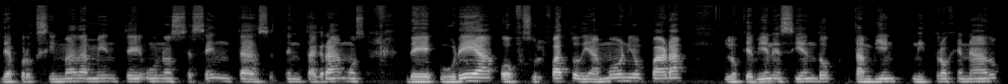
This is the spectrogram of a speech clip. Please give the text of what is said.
de aproximadamente unos 60, 70 gramos de urea o sulfato de amonio para lo que viene siendo también nitrogenado.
